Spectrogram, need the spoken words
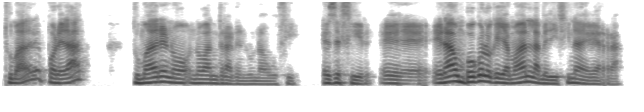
tu madre por edad, tu madre no, no va a entrar en una UCI. Es decir, eh, era un poco lo que llamaban la medicina de guerra.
